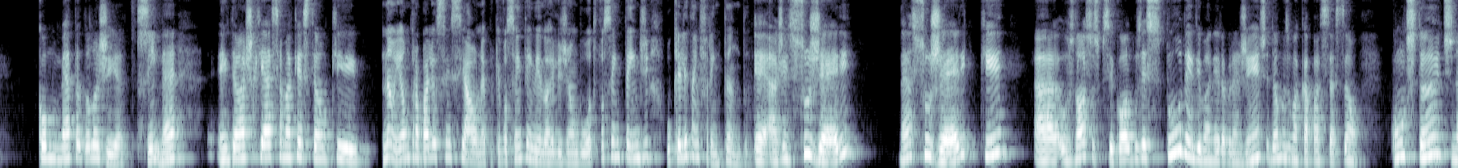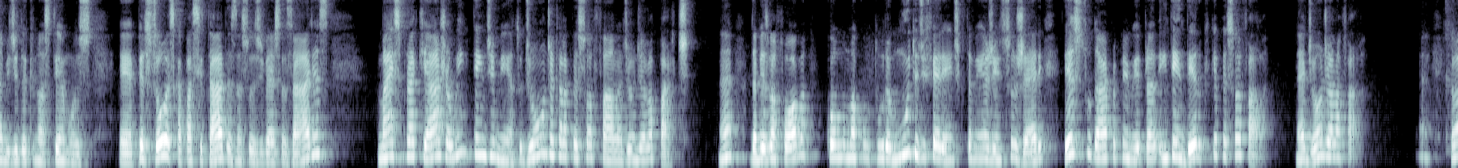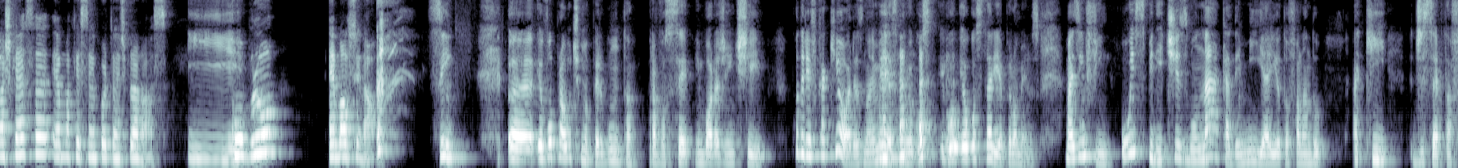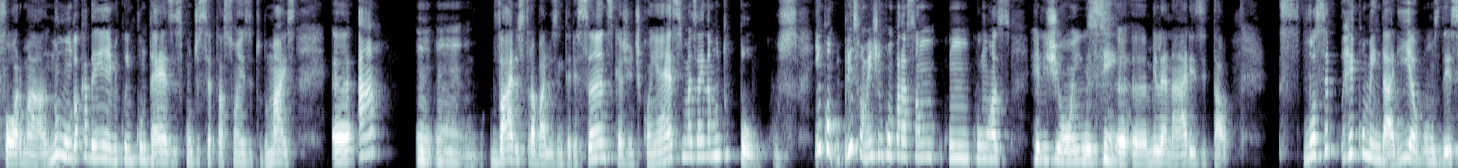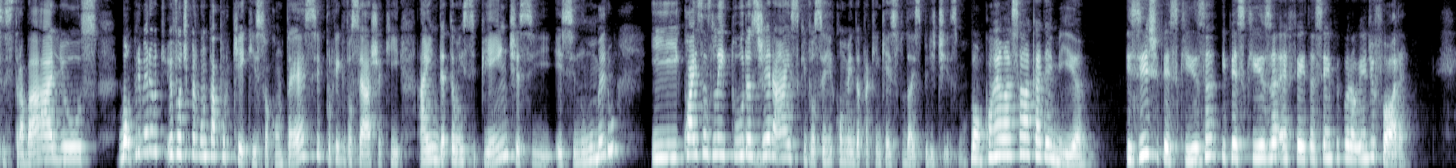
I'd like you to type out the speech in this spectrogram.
como metodologia. Sim. Né? Então, acho que essa é uma questão que. Não, e é um trabalho essencial, né? Porque você entendendo a religião do outro, você entende o que ele está enfrentando. É, a gente sugere, né? Sugere que ah, os nossos psicólogos estudem de maneira abrangente, damos uma capacitação constante na medida que nós temos é, pessoas capacitadas nas suas diversas áreas, mas para que haja o entendimento de onde aquela pessoa fala, de onde ela parte. Né? Da mesma forma, como uma cultura muito diferente que também a gente sugere estudar para entender o que, que, a pessoa fala, né? de onde ela fala. Né? Então, acho que essa é uma questão importante para nós. E... Cobrou é mau sinal. Sim. Uh, eu vou para a última pergunta para você, embora a gente Poderia ficar aqui horas, não é mesmo? Eu, gost, eu, eu, gostaria, pelo menos. Mas, enfim, o espiritismo na academia, e eu tô falando aqui, de certa forma, no mundo acadêmico, com teses, com dissertações e tudo mais, uh, há um, um, vários trabalhos interessantes que a gente conhece, mas ainda muito poucos, em, principalmente em comparação com, com as religiões uh, uh, milenares e tal. Você recomendaria alguns desses trabalhos? Bom, primeiro eu vou te perguntar por que, que isso acontece, por que, que você acha que ainda é tão incipiente esse, esse número, e quais as leituras gerais que você recomenda para quem quer estudar Espiritismo? Bom, com relação à academia, existe pesquisa e pesquisa é feita sempre por alguém de fora.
